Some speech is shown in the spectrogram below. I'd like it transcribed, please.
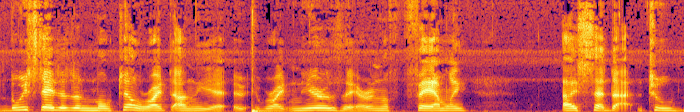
we stayed at a motel right on the uh, right near there, and the family. I said to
